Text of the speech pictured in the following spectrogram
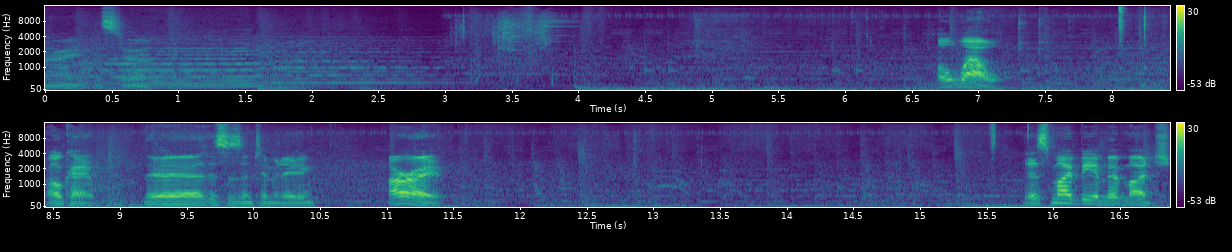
Alright, let's do it. Oh, wow. Okay, uh, this is intimidating. Alright. This might be a bit much.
